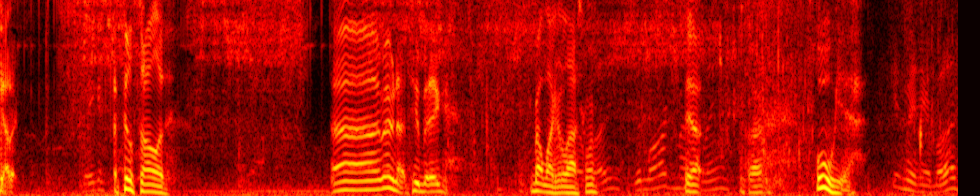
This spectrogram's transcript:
Got it. I feel solid. Uh, maybe not too big. About like the last one. Yeah. man. Oh yeah. Get him in here.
